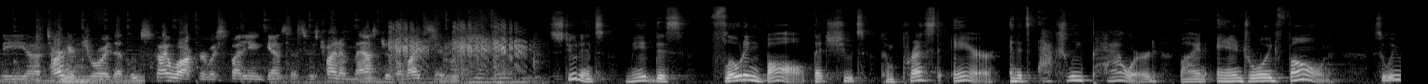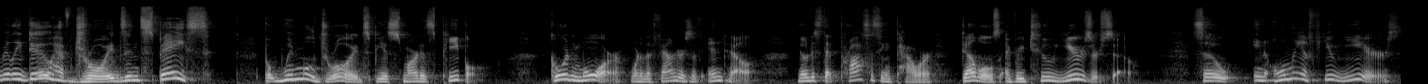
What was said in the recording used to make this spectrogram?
the uh, target droid that Luke Skywalker was fighting against as he was trying to master the lightsaber. students made this floating ball that shoots compressed air and it's actually powered by an Android phone. So we really do have droids in space. But when will droids be as smart as people? Gordon Moore, one of the founders of Intel, noticed that processing power doubles every two years or so. So in only a few years,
